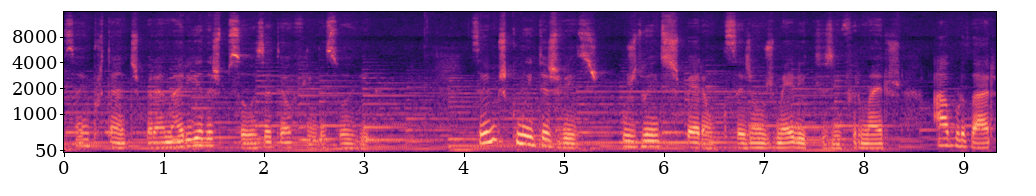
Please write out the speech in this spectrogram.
são importantes para a maioria das pessoas até ao fim da sua vida. Sabemos que muitas vezes os doentes esperam que sejam os médicos e os enfermeiros a abordar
